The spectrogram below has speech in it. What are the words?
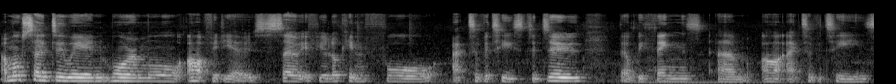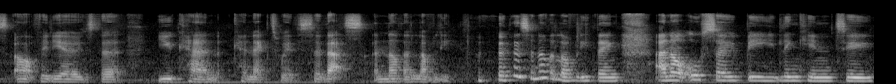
I'm also doing more and more art videos. So if you're looking for activities to do there'll be things um, art activities art videos that you can connect with. So that's another lovely that's another lovely thing. And I'll also be linking to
